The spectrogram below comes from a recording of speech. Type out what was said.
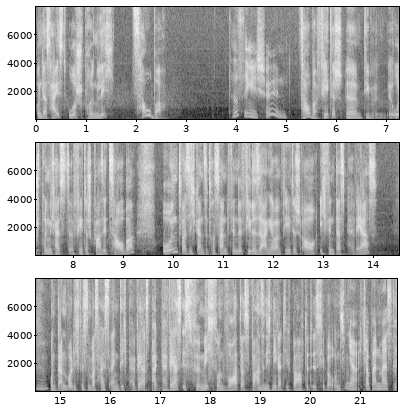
Und das heißt ursprünglich Zauber. Das ist irgendwie schön. Zauber. Fetisch, äh, die, ursprünglich heißt äh, Fetisch quasi Zauber. Und was ich ganz interessant finde, viele sagen ja beim Fetisch auch, ich finde das pervers. Und dann wollte ich wissen, was heißt eigentlich pervers? Per pervers ist für mich so ein Wort, das wahnsinnig negativ behaftet ist hier bei uns. Ja, ich glaube bei den meisten.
